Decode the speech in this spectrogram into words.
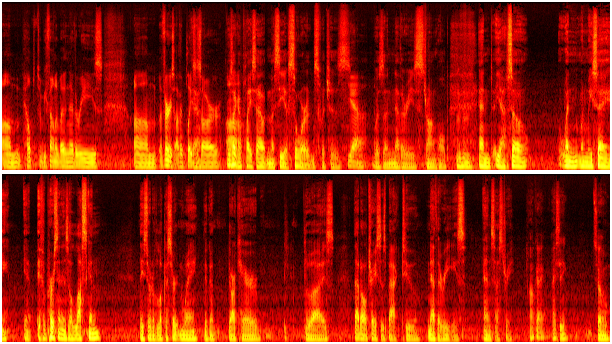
um, helped to be founded by the Netherese. Um, various other places Yeah. are. There's like uh, a place out in the Sea of Swords, which is Yeah. was a Netherese stronghold, and yeah. So when when we say you know if a person is a Luskan, they sort of look a certain way. They've got dark hair, blue eyes. That all traces back to Netherese ancestry. okay, I see. So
